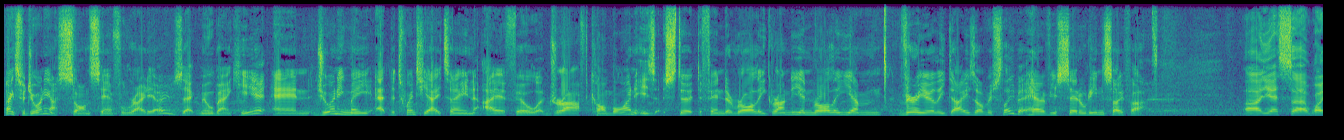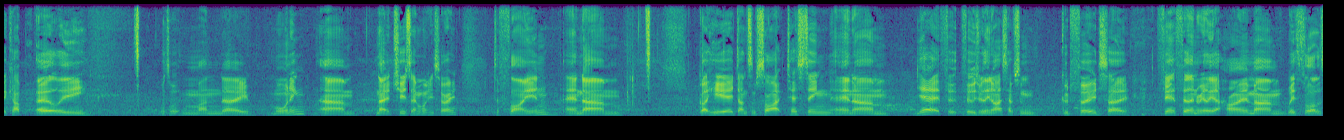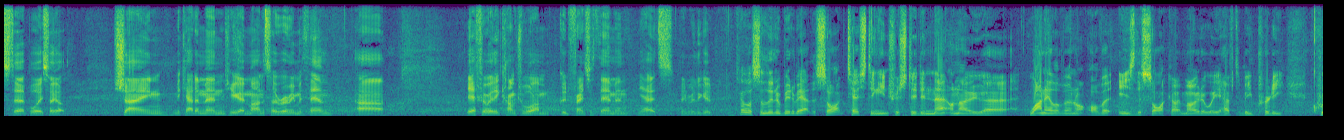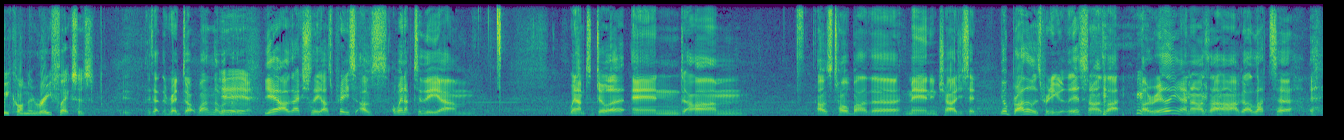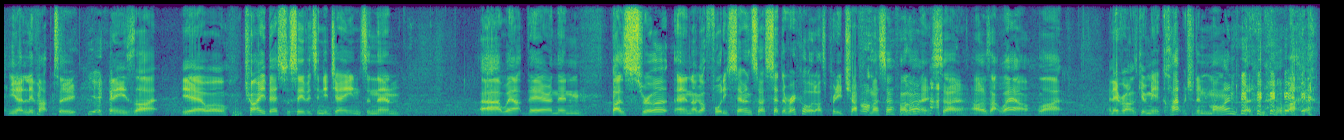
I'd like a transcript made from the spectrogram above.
Thanks for joining us on SANFL Radio. Zach Milbank here, and joining me at the 2018 AFL Draft Combine is Sturt defender Riley Grundy. And Riley, um, very early days, obviously, but how have you settled in so far? Uh, yes, uh, woke up early. What's it? Monday morning? Um, no, Tuesday morning. Sorry, to fly in and um, got here, done some psych testing, and um, yeah, it fe- feels really nice. Have some good food, so feeling really at home um, with a lot of the Sturt boys. So I got Shane McAdam and Hugo Munn, so rooming with them. Uh, yeah, feel really comfortable. I'm good friends with them, and yeah, it's been really good. Tell us a little bit about the psych testing. Interested in that? I know uh, one element of it is the psychomotor, where you have to be pretty quick on the reflexes. Is that the red dot one? Yeah. yeah. I was actually, I was pretty, I was, I went up to the, um, went up to do it, and um, I was told by the man in charge. He said, "Your brother was pretty good at this," and I was like, "Oh, really?" And I was like, "Oh, I've got a lot to, you know, live up to." Yeah. And he's like, "Yeah, well, try your best to see if it's in your genes." And then I uh, went up there and then buzzed through it, and I got 47, so I set the record. I was pretty chuffed with myself. I know. So I was like, "Wow!" Like, and everyone was giving me a clap, which I didn't mind. But like,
